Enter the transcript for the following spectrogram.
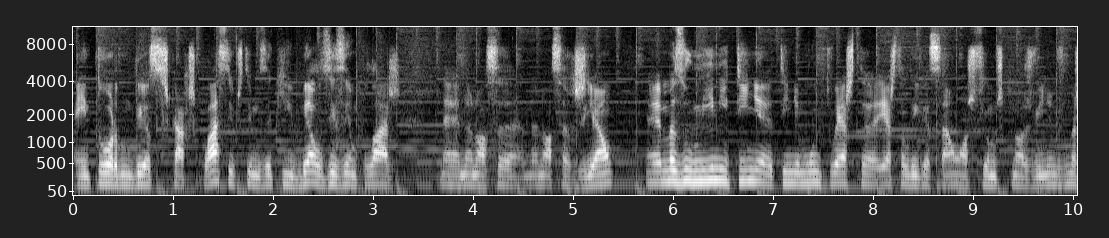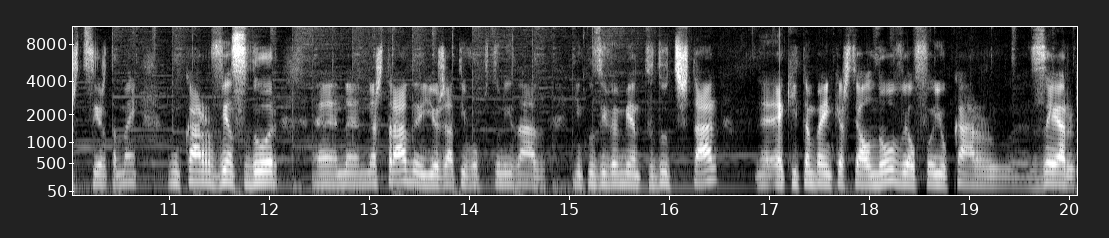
em torno desses carros clássicos. Temos aqui belos exemplares uh, na, nossa, na nossa região, uh, mas o Mini tinha, tinha muito esta, esta ligação aos filmes que nós vínhamos, mas de ser também um carro vencedor na, na estrada e eu já tive a oportunidade, inclusivamente, de o testar. Aqui também em Castelo Novo, ele foi o carro zero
